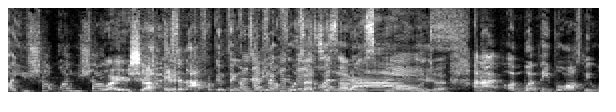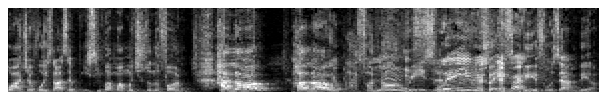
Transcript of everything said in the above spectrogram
"Are you shout? Why are you shouting? Why are you shouting? It's an African thing. It's I'm an telling you, our African voices thing. Are just how we loud. speak. And I, um, when people ask me why's your voice loud, I say, "You see my mum when she's on the phone. Hello, hello, like, for no reason. Where are you But originally it's from? beautiful, Zambia.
